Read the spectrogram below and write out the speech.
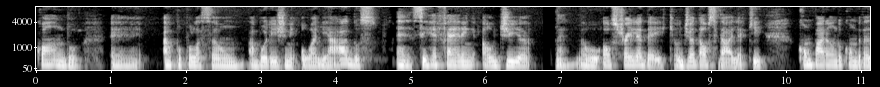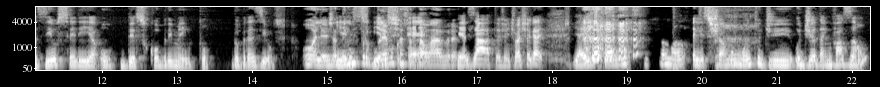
quando é, a população aborígene ou aliados é, se referem ao dia, né, no Australia Day, que é o dia da Austrália, que comparando com o Brasil, seria o descobrimento do Brasil. Olha, já e tem eles, um problema com essa é, palavra. Exato, a gente vai chegar aí. E aí eles, chamam, eles chamam muito de o dia da invasão,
